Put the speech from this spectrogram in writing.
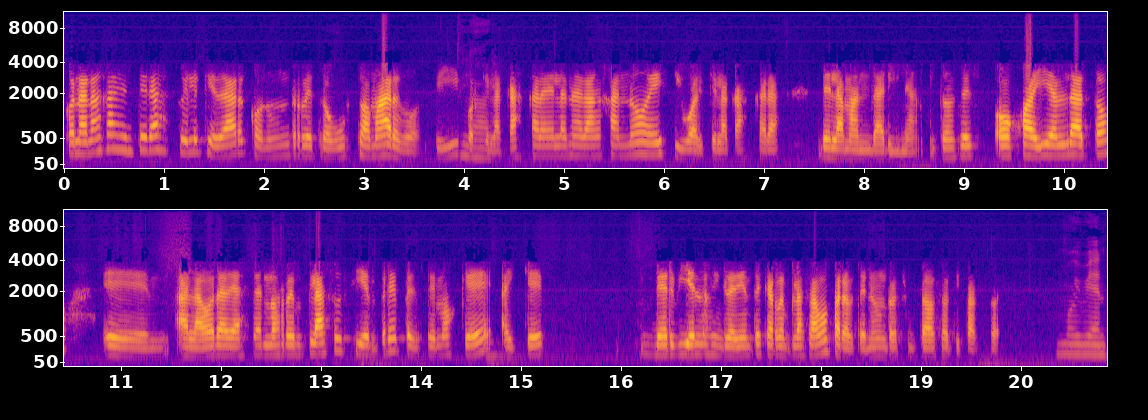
Con naranjas enteras suele quedar con un retrogusto amargo, ¿sí? Porque la cáscara de la naranja no es igual que la cáscara de la mandarina. Entonces, ojo ahí al dato, eh, a la hora de hacer los reemplazos siempre pensemos que hay que ver bien los ingredientes que reemplazamos para obtener un resultado satisfactorio. Muy bien.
